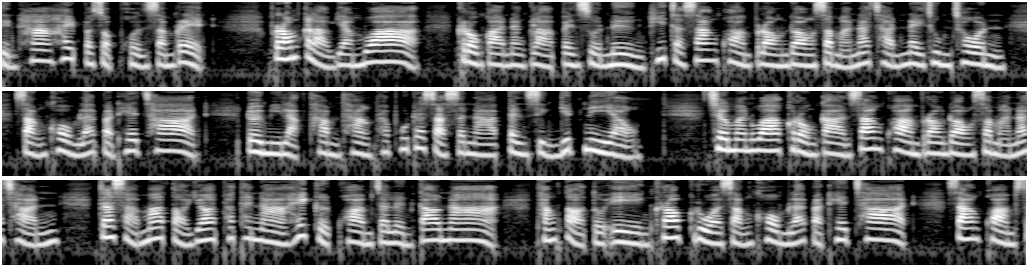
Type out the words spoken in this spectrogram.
สินห้าให้ประสบผลสำเร็จ พร้อมกล่าวย้ำว่า โครงการดังกล่าวเป็นส่วนหนึ่งที่จะสร้างความปรองดองสมานฉันท์ในชุมชน สังคมและประเทศชาติ โดยมีหลักธรรมทางพระพุทธศาสนาเป็นสิ่งยึดเหนี่ยว เชื่อมั่นว่าโครงการสร้างความปรองดองสมานฉันท์จะสามารถต่อยอดพัฒนาให้เกิดความเจริญก้าวหน้า ทั้งต่อตัวเอง ครอบครัวสังคมและประเทศชาติ สร้างความส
